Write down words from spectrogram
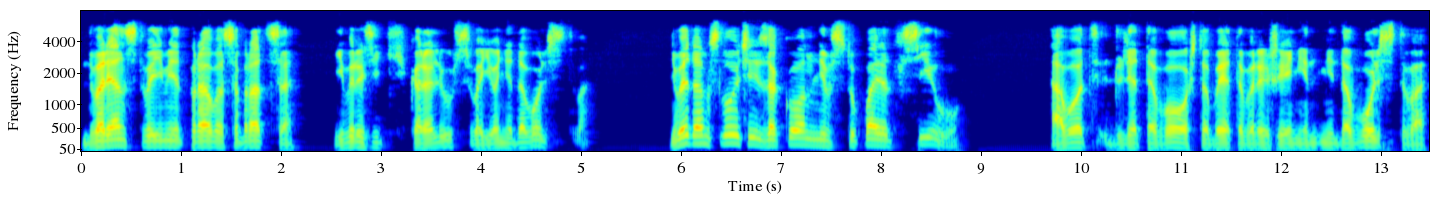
дворянство имеет право собраться и выразить королю свое недовольство. В этом случае закон не вступает в силу. А вот для того, чтобы это выражение недовольства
